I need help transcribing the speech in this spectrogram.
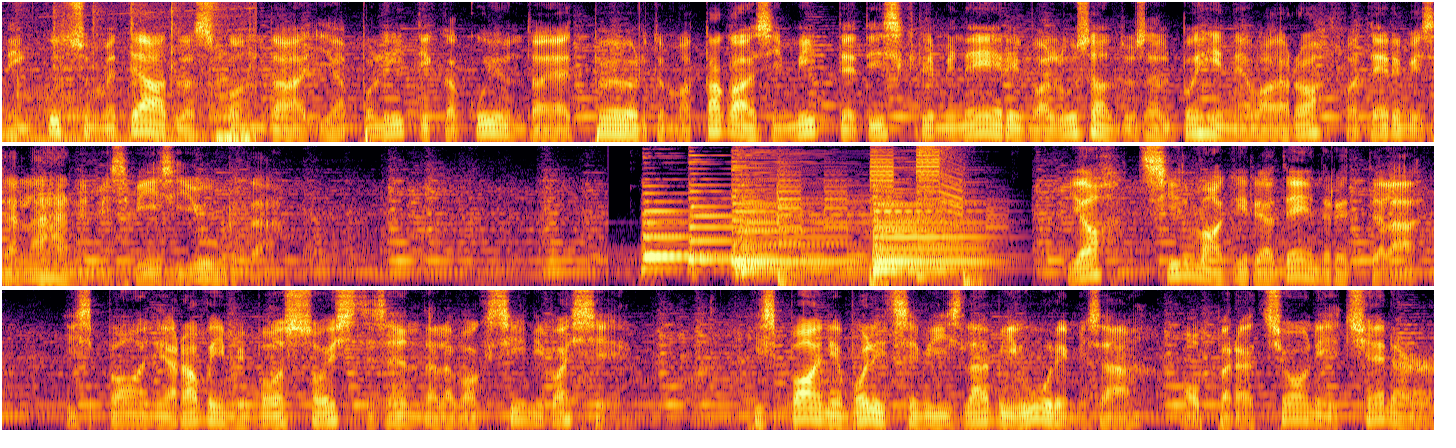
ning kutsume teadlaskonda ja poliitikakujundajaid pöörduma tagasi mittediskrimineerival usaldusel põhineva rahva tervise lähenemisviisi juurde jaht silmakirjateenritele Hispaania ravimiboss ostis endale vaktsiinipassi. Hispaania politsei viis läbi uurimise, operatsiooni Jenner,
